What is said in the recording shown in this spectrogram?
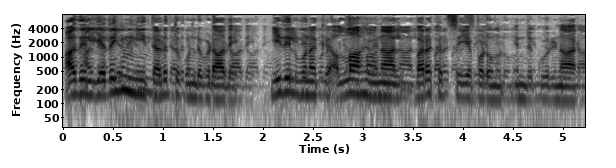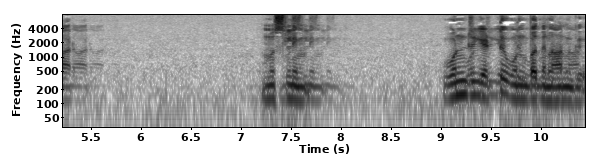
அதில் எதையும் நீ தடுத்துக் கொண்டு விடாதே. இதில் உனக்கு அல்லாஹுவினால் பறக்கத் செய்யப்படும் என்று கூறினார். முஸ்லிம் ஒன்று எட்டு ஒன்பது நான்கு.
